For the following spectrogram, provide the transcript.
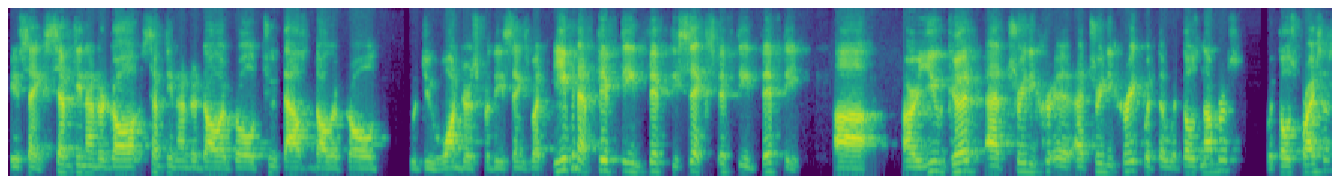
he was saying seventeen hundred gold, seventeen hundred dollar gold, two thousand dollar gold would do wonders for these things. But even at fifteen fifty-six, fifteen fifty, uh, are you good at Treaty at Treaty Creek with the, with those numbers? With those prices?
